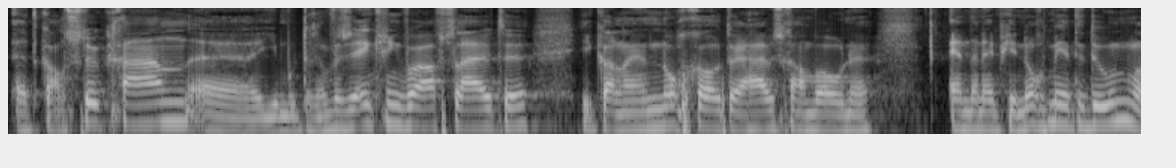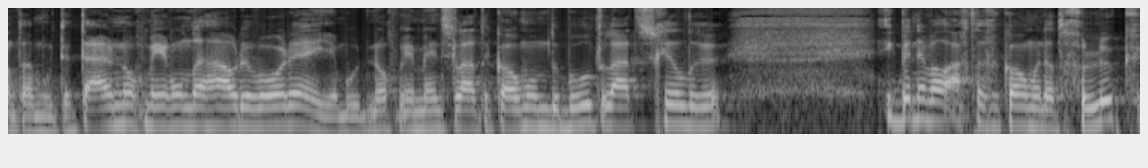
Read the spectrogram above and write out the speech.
Het kan stuk gaan. Uh, je moet er een verzekering voor afsluiten. Je kan in een nog groter huis gaan wonen. En dan heb je nog meer te doen, want dan moet de tuin nog meer onderhouden worden. En je moet nog meer mensen laten komen om de boel te laten schilderen. Ik ben er wel achter gekomen dat geluk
